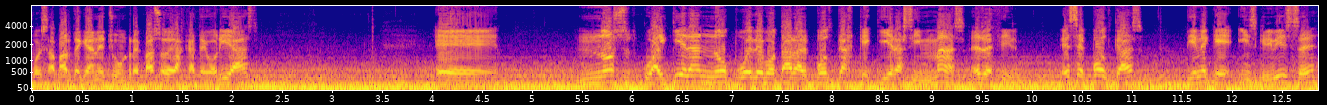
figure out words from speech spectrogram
pues aparte que han hecho un repaso de las categorías, eh, no, cualquiera no puede votar al podcast que quiera sin más. Es decir, ese podcast tiene que inscribirse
